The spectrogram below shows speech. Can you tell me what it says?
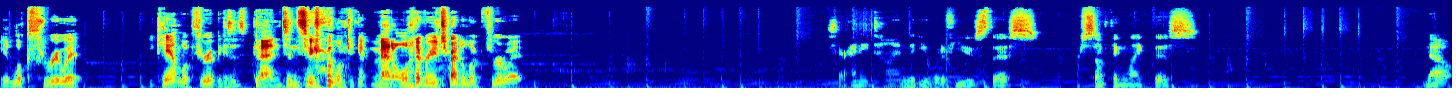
You look through it. You can't look through it because it's bent, and so you're looking at metal whenever you try to look through it. Is there any time that you would have used this or something like this? No.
